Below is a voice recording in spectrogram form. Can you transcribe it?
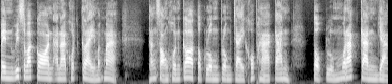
เป็นวิศวกรอนาคตไกลมากๆ ทั้งสองคนก็ตกลงปรงใจคบหากัน ตกหลุมรักกันอย่าง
